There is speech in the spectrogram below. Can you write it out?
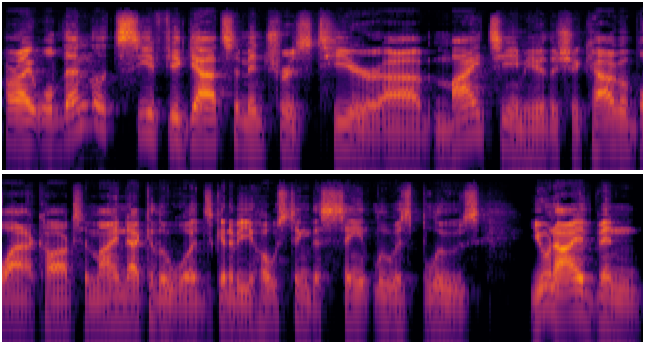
All right, well then let's see if you got some interest here. Uh, my team here, the Chicago Blackhawks, in my neck of the woods, going to be hosting the St. Louis Blues. You and I have been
